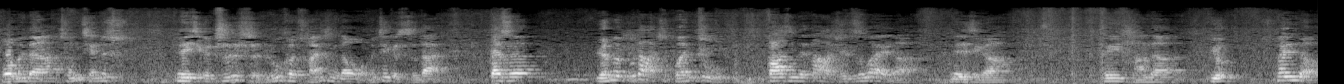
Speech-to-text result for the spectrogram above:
我们的从前的那些个知识如何传承到我们这个时代，但是人们不大去关注发生在大学之外的那些个非常的有纷扰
